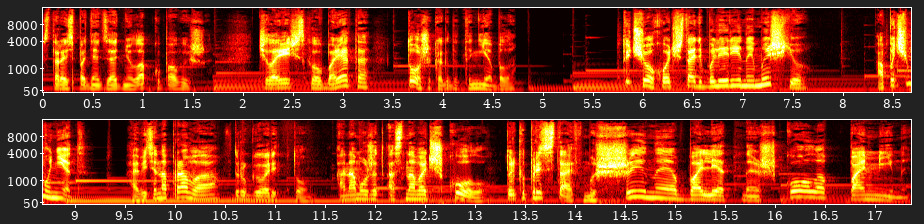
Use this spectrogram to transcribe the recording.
стараясь поднять заднюю лапку повыше. Человеческого балета тоже когда-то не было. Ты чё, хочешь стать балериной-мышью? А почему нет? А ведь она права, вдруг говорит Том. Она может основать школу. Только представь, мышиная балетная школа Памины.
